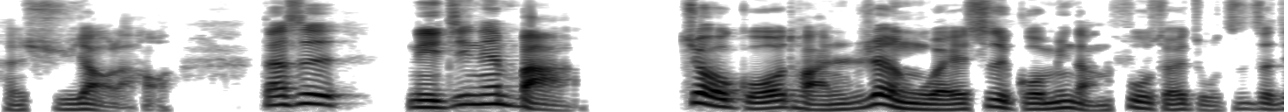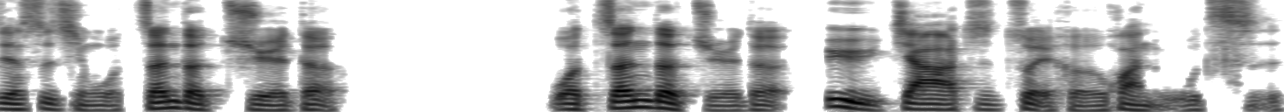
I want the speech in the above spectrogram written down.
很需要了哈。但是你今天把救国团认为是国民党的附水组织这件事情，我真的觉得，我真的觉得。欲加之罪，何患无辞？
